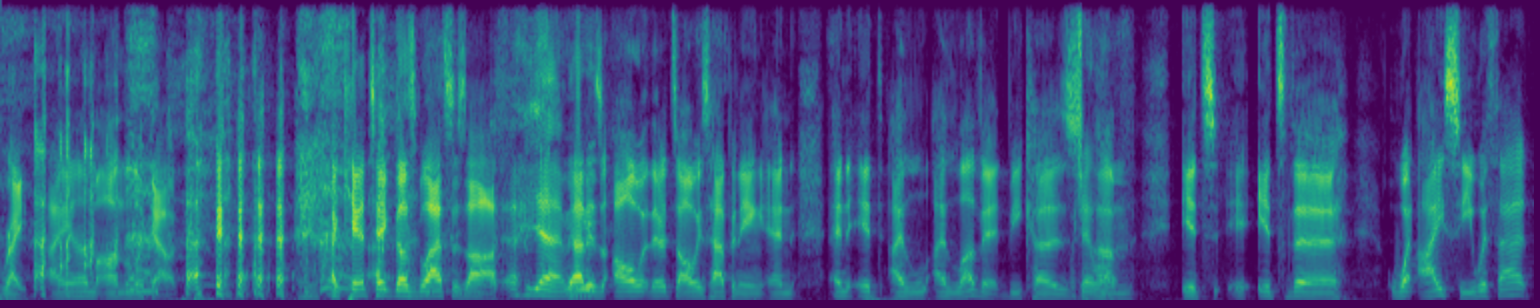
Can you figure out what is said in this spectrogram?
right. I am on the lookout. I can't take those glasses off. yeah, that is all it's always happening and and it i i love it because Which I love. um it's it, it's the what I see with that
